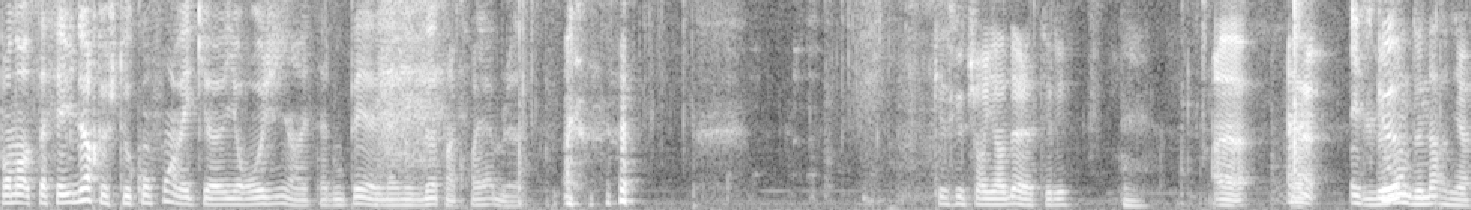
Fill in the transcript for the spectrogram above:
pendant, ça fait une heure que je te confonds avec euh, Hiroji. Hein, et T'as loupé une anecdote incroyable. Qu'est-ce que tu regardais à la télé? Euh, est-ce Le que, monde de Narnia.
